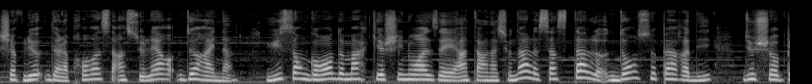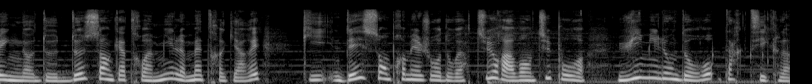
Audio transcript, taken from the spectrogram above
chef-lieu de la province insulaire de Hainan. 800 grandes marques chinoises et internationales s'installent dans ce paradis du shopping de 280 000 mètres carrés qui, dès son premier jour d'ouverture, a vendu pour 8 millions d'euros d'articles.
